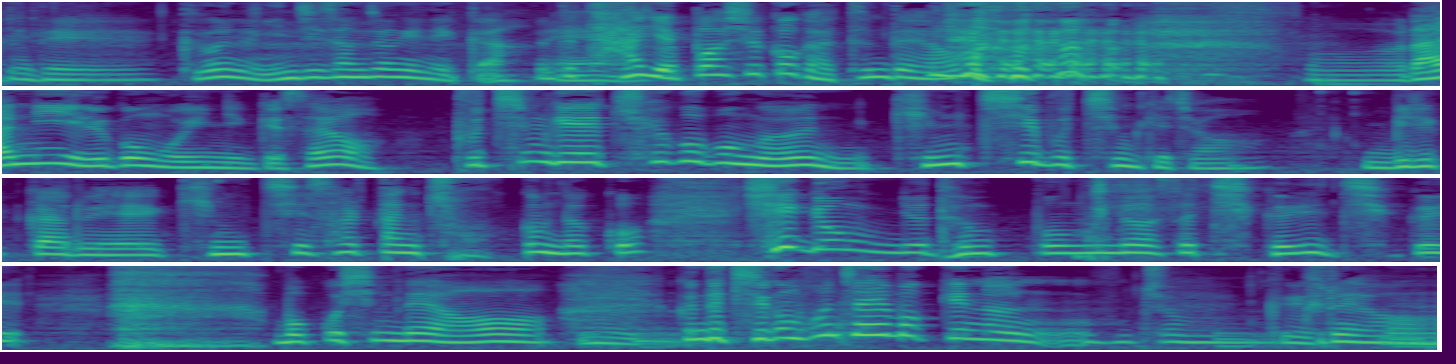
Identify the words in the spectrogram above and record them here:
지금, 네. 그거는 인지상정이니까. 근데 네. 다 예뻐하실 것 같은데요. 어, 라니 1052님께서요. 부침개의 최고봉은 김치 부침개죠. 밀가루에 김치 설탕 조금 넣고 식용유 듬뿍 넣어서 지글지글 하, 먹고 싶네요. 근데 지금 혼자 해 먹기는 좀 그, 그, 래요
